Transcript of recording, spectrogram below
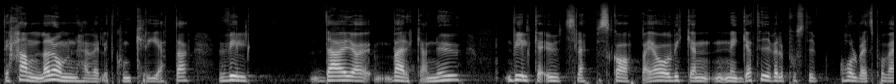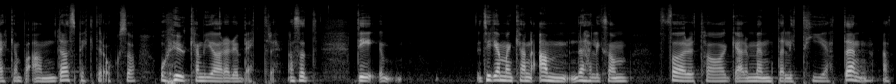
det handlar om det här väldigt konkreta. Vil, där jag verkar nu, vilka utsläpp skapar jag och vilken negativ eller positiv hållbarhetspåverkan på andra aspekter också. Och hur kan vi göra det bättre? Alltså att det, jag tycker man kan använda den här liksom företagarmentaliteten, att,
